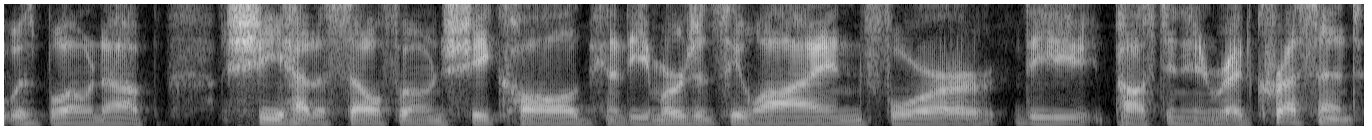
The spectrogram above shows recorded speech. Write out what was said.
was blown up. She had a cell phone. She called the emergency line for the Palestinian Red Crescent.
